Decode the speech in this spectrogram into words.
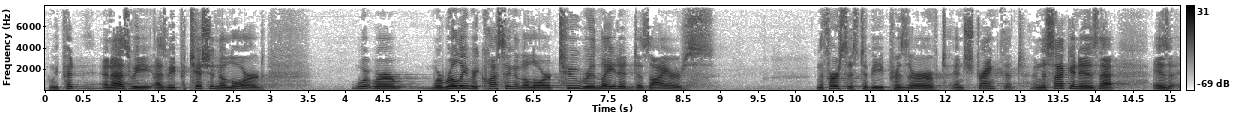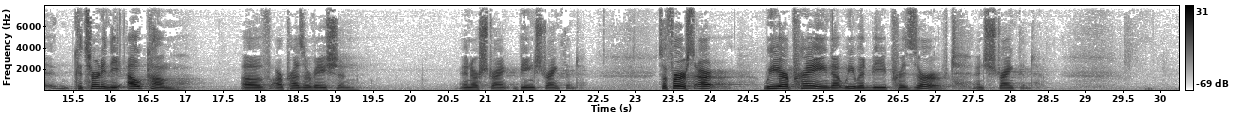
We put, and as we, as we petition the Lord, we're, we're, really requesting of the Lord two related desires. And the first is to be preserved and strengthened. And the second is that, is concerning the outcome of our preservation and our strength, being strengthened. So first, our, we are praying that we would be preserved and strengthened.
